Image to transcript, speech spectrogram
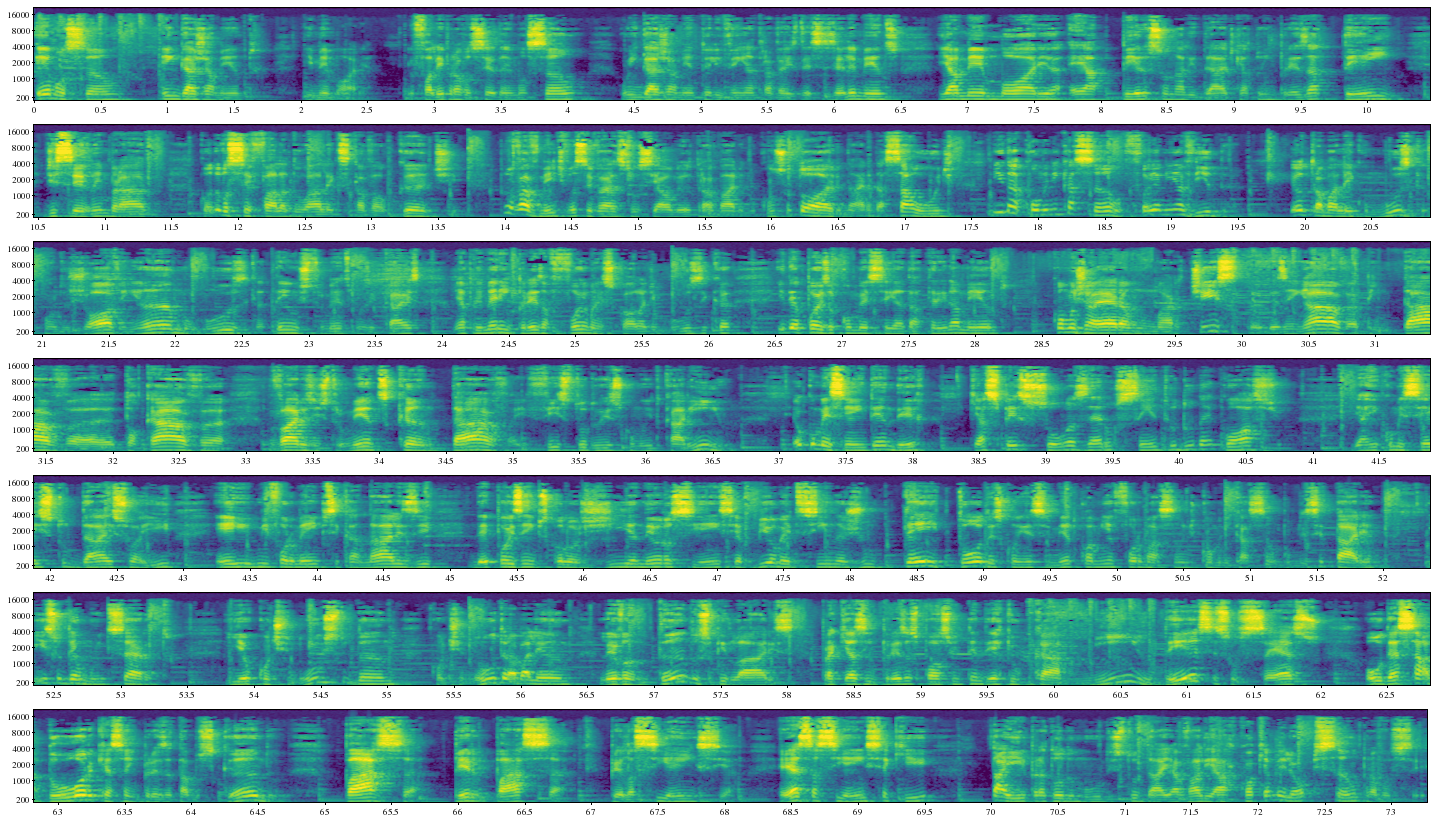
Emoção, engajamento e memória. Eu falei para você da emoção, o engajamento ele vem através desses elementos e a memória é a personalidade que a tua empresa tem de ser lembrado. Quando você fala do Alex Cavalcante, provavelmente você vai associar o meu trabalho no consultório, na área da saúde e da comunicação. Foi a minha vida. Eu trabalhei com música quando jovem, amo música, tenho instrumentos musicais. Minha primeira empresa foi uma escola de música e depois eu comecei a dar treinamento. Como já era um artista, desenhava, pintava, tocava vários instrumentos, cantava e fiz tudo isso com muito carinho, eu comecei a entender que as pessoas eram o centro do negócio. E aí comecei a estudar isso aí e me formei em psicanálise, depois em psicologia, neurociência, biomedicina, juntei todo esse conhecimento com a minha formação de comunicação publicitária e isso deu muito certo. E eu continuo estudando, continuo trabalhando, levantando os pilares para que as empresas possam entender que o caminho desse sucesso ou dessa dor que essa empresa está buscando passa, perpassa pela ciência. Essa ciência que está aí para todo mundo estudar e avaliar qual é a melhor opção para você.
